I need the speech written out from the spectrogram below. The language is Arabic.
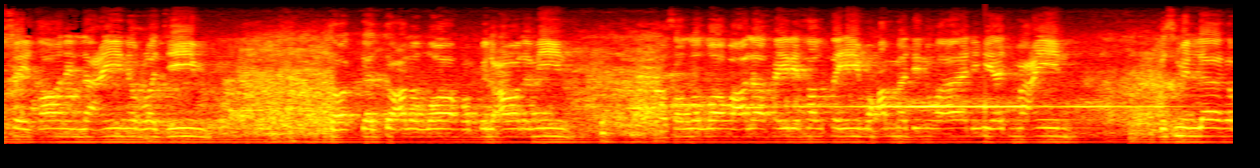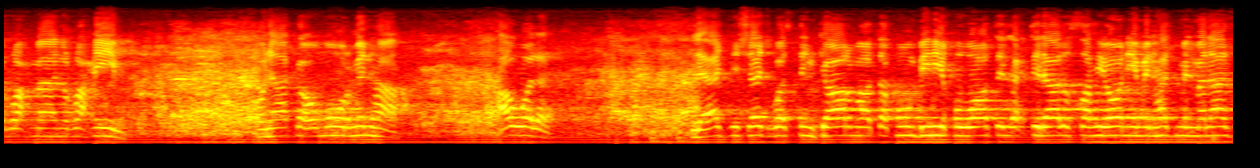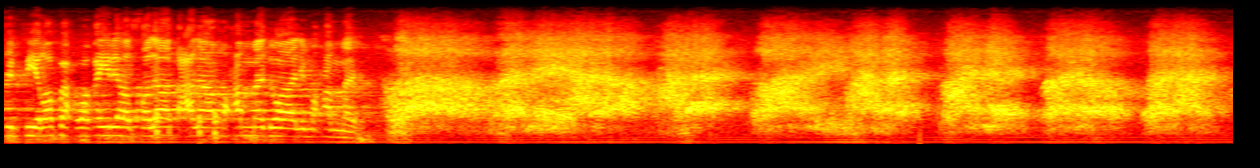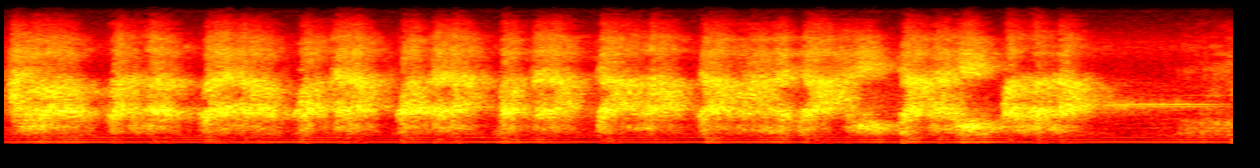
الشيطان اللعين الرجيم. توكلت على الله رب العالمين. وصلى الله على خير خلقه محمد وآله أجمعين. بسم الله الرحمن الرحيم. هناك أمور منها. أولا لأجل شجب واستنكار ما تقوم به قوات الاحتلال الصهيوني من هدم المنازل في رفح وغيرها الصلاة على محمد وآل محمد.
